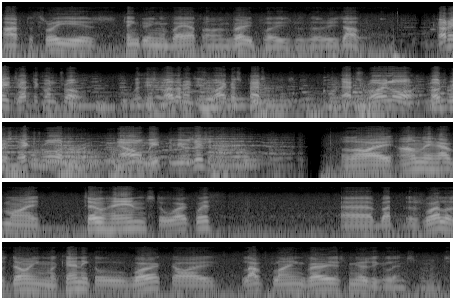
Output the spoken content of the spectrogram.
after three years tinkering about, I'm very pleased with the result. Courage at the control, with his mother and his wife as passengers. That's Roy Lord, motorist extraordinary. Now meet the musician. Well, I only have my two hands to work with, uh, but as well as doing mechanical work, I love playing various musical instruments.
